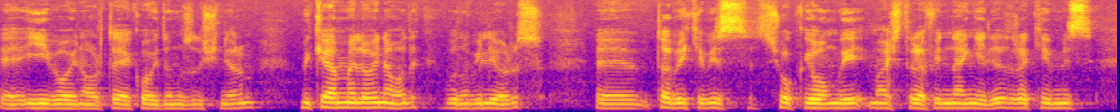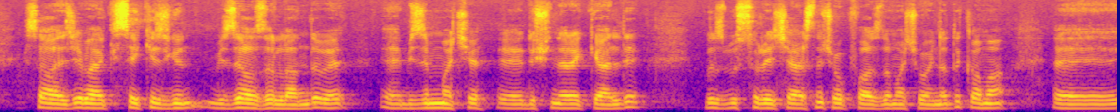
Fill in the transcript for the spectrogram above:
e, iyi bir oyun ortaya koyduğumuzu düşünüyorum. Mükemmel oynamadık, bunu biliyoruz. E, tabii ki biz çok yoğun bir maç trafiğinden geliyoruz. Rakibimiz sadece belki 8 gün bize hazırlandı ve bizim maçı e, düşünerek geldi. Biz bu süre içerisinde çok fazla maç oynadık ama e,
